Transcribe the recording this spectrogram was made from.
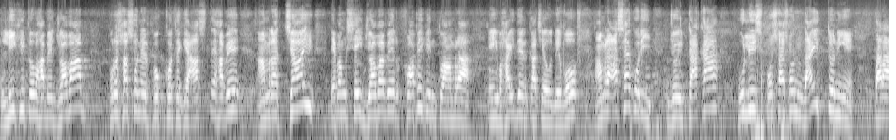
লিখিতভাবে জবাব প্রশাসনের পক্ষ থেকে আসতে হবে। আমরা চাই এবং সেই জবাবের কপি কিন্তু আমরা এই ভাইদের কাছেও দেব। আমরা আশা করি যে ওই টাকা পুলিশ প্রশাসন দায়িত্ব নিয়ে তারা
